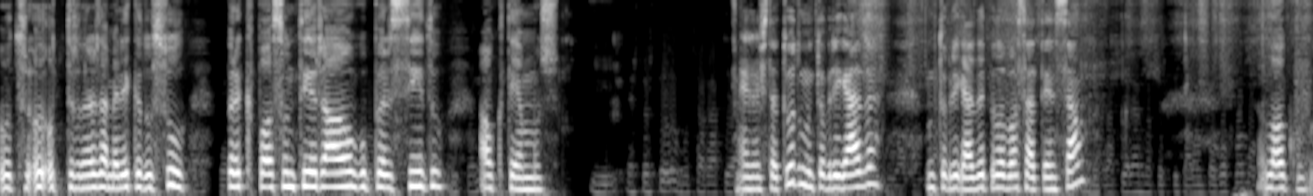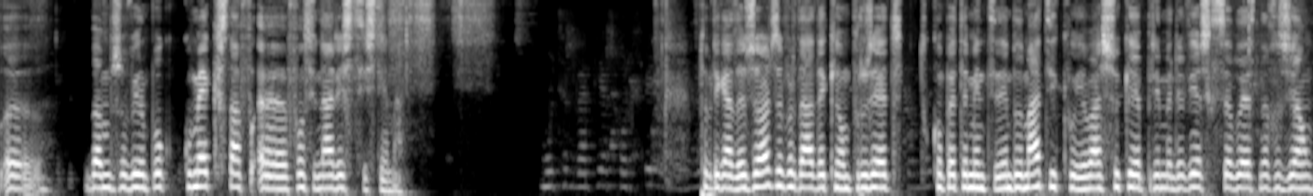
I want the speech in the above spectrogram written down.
outras zonas da América do Sul, para que possam ter algo parecido ao que temos. Já está tudo, muito obrigada. Muito obrigada pela vossa atenção. Logo uh, vamos ouvir um pouco como é que está a funcionar este sistema. Muito obrigada, Jorge. A verdade é que é um projeto completamente emblemático. Eu acho que é a primeira vez que se estabelece na região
